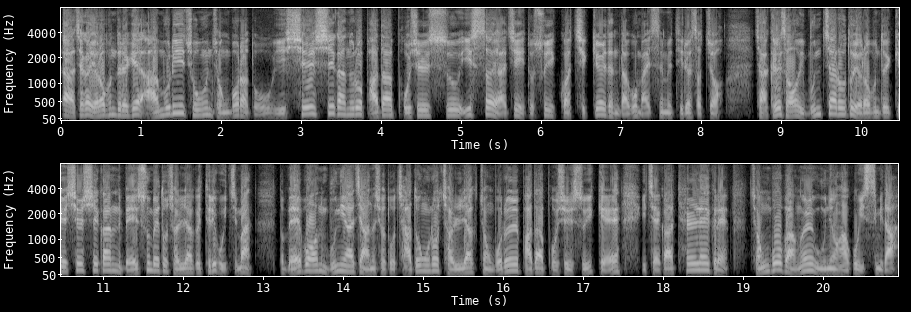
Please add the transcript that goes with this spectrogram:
자, 제가 여러분들에게 아무리 좋은 정보라도 이 실시간으로 받아 보실 수 있어야지 또 수익과 직결된다고 말씀을 드렸었죠. 자, 그래서 이 문자로도 여러분들께 실시간 매수 매도 전략을 드리고 있지만 또 매번 문의하지 않으셔도 자동으로 전략 정보를 받아 보실 수 있게 이 제가 텔레그램 정보방을 운영하고 있습니다.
